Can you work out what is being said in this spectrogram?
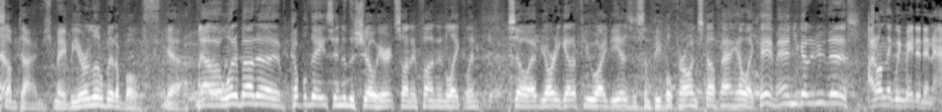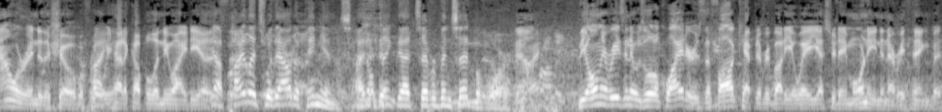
sometimes, maybe, or a little bit of both. Yeah. Now, what about a couple days into the show here at Sun and Fun in Lakeland? So, have you already got a few ideas of some people throwing stuff at you? Like, hey, man, you got to do this. I don't think we made it an hour into the show before Right. we had a couple of new ideas. Yeah, pilots without opinions. I don't think that's ever been said before. Yeah. The only reason it was a little quieter is the fog kept everybody away yesterday morning and everything. But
